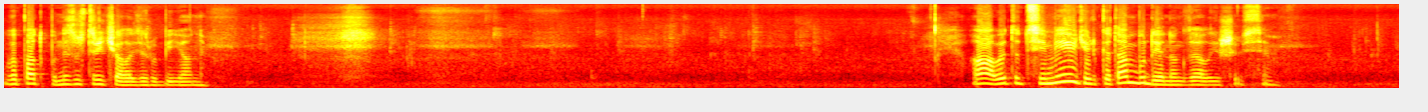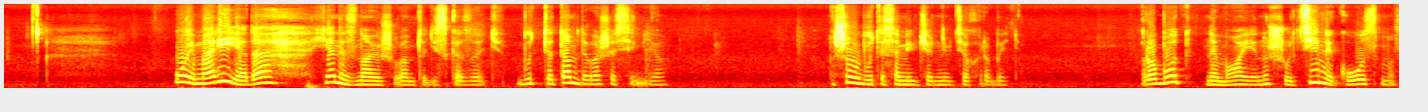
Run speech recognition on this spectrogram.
випадку не зустрічались грубіяни. А, ви тут сім'єю, тільки там будинок залишився. Ой, Марія, да? Я не знаю, що вам тоді сказати. Будьте там, де ваша сім'я. А що ви будете самі в Чернівцях робити? Робот немає. Ну що, ціни космос.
